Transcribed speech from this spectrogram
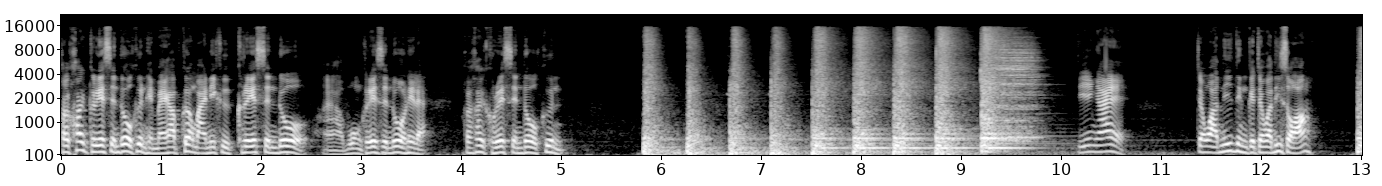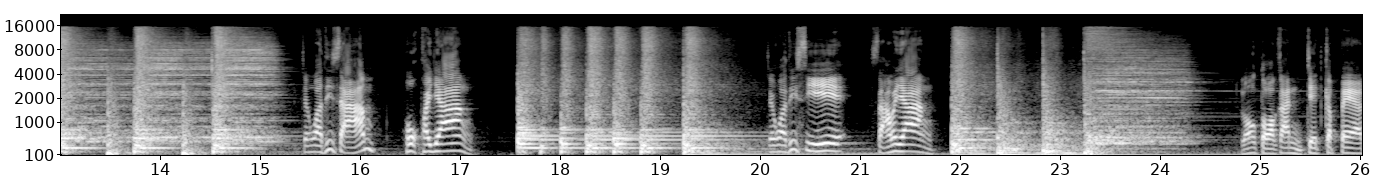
ค่อยๆเครสเซนโดขึ้นเห็นไหมครับ เครื่องหมายนี้คือเครสเซนโดวงเครสเซนโดนี่แหละ ค่อยๆเครสเซนโดขึ้น ดียังไง จังหวะนี้หนึ่งกับจังหวะที่สองจังหวะที่สามหกพยาง จังหวะที่สี่สามพยาง ลองต่อกันเจ็ดกับแปด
